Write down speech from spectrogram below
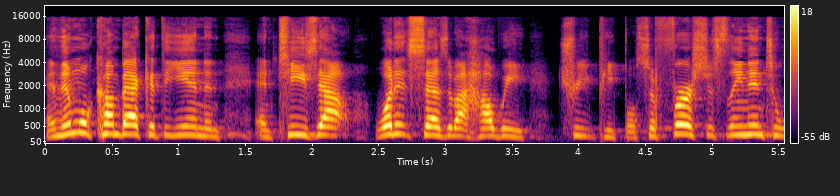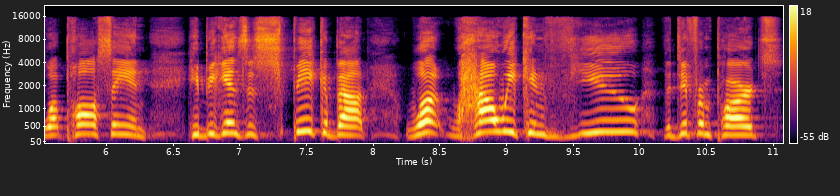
And then we'll come back at the end and, and tease out what it says about how we treat people. So first, just lean into what Paul's saying. He begins to speak about what how we can view the different parts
